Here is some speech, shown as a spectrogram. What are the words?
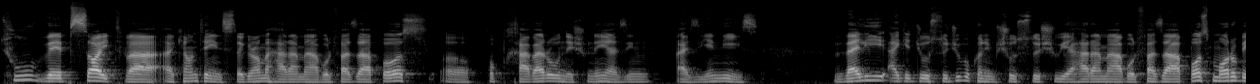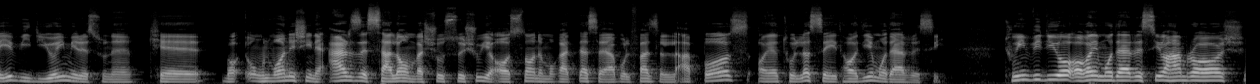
تو وبسایت و اکانت اینستاگرام حرم ابوالفضل عباس خب خبر و نشونه از این قضیه نیست. ولی اگه جستجو بکنیم شستشوی حرم ابوالفضل عباس ما رو به یه ویدیویی میرسونه که با عنوانش اینه عرض سلام و شستشوی آستان مقدس ابوالفضل عباس آیت الله سید هادی مدرسی. تو این ویدیو آقای مدرسی و همراهاش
